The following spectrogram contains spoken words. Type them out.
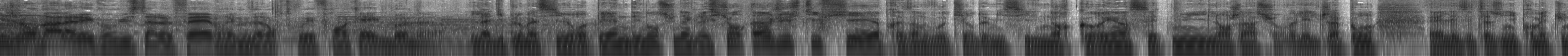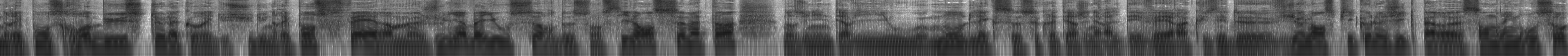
Le journal avec Augustin Lefebvre et nous allons retrouver Franck avec bonheur. La diplomatie européenne dénonce une agression injustifiée après un nouveau tir de missile nord-coréen cette nuit. L'engin a survolé le Japon. Les États-Unis promettent une réponse robuste, la Corée du Sud une réponse ferme. Julien Bayou sort de son silence ce matin dans une interview au Monde. L'ex-secrétaire général des Verts, accusé de violence psychologique par Sandrine Rousseau,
